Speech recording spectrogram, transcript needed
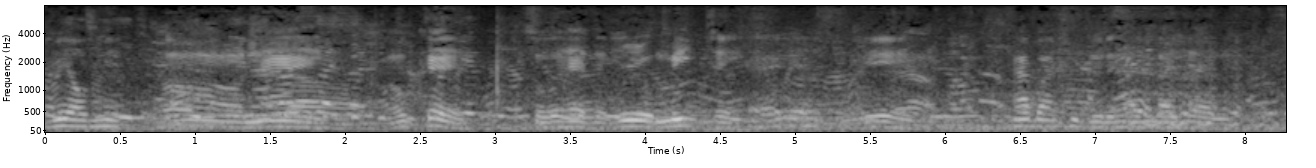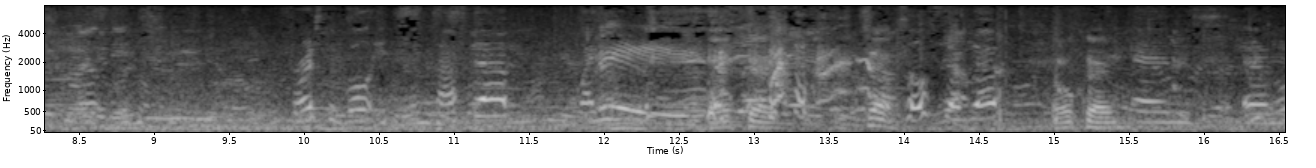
real meat. Oh, nice. Okay. So it has a real meat taste. Yeah. How about you do that? How like that one? First of all, it's stuffed up. Like Okay. So, so stuffed up. okay. And um,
